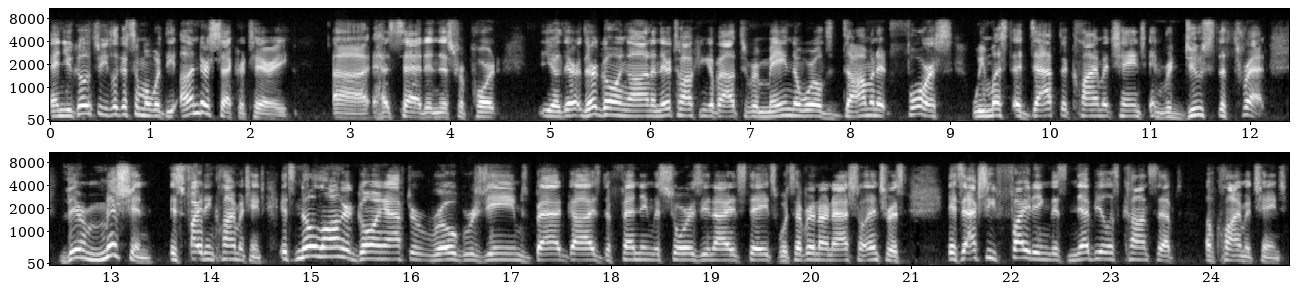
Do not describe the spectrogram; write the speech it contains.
And you go through, you look at some of what the undersecretary uh, has said in this report you know they're they're going on and they're talking about to remain the world's dominant force we must adapt to climate change and reduce the threat their mission is fighting climate change it's no longer going after rogue regimes bad guys defending the shores of the united states whatever in our national interest it's actually fighting this nebulous concept of climate change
